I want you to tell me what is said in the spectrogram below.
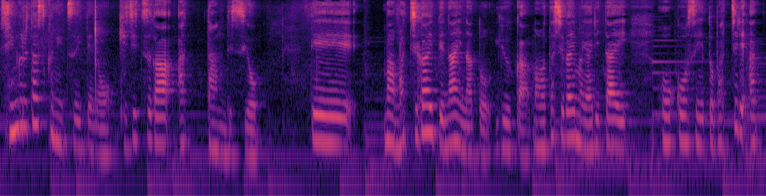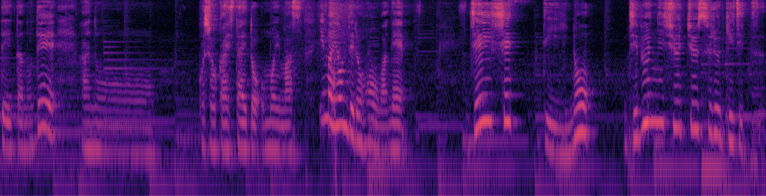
シングルタスクについての記述があったんですよ。でまあ、間違えてないなというか、まあ、私が今やりたい方向性とバッチリ合っていたので、あのー、ご紹介したいと思います今読んでる本はね J. シェッティの「自分に集中する技術」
